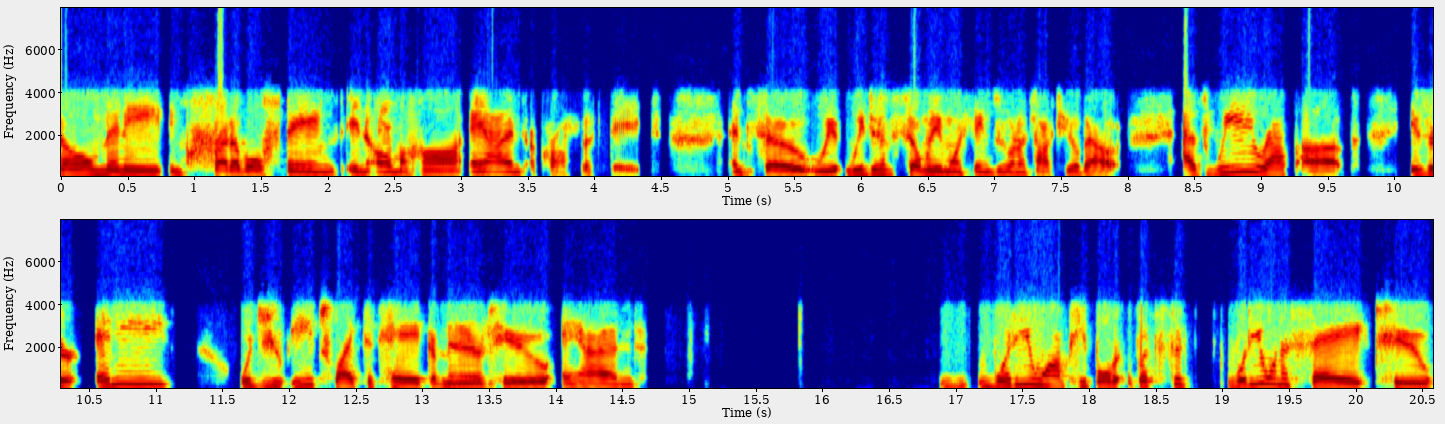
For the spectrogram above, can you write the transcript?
so many incredible things in Omaha and across the state. And so we, we have so many more things we want to talk to you about. As we wrap up, is there any, would you each like to take a minute or two and what do you want people, what's the, what do you want to say to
